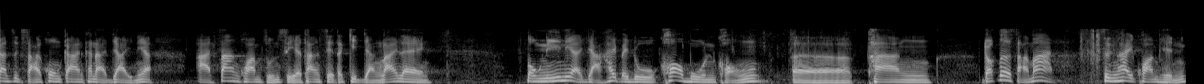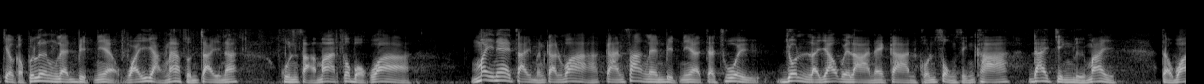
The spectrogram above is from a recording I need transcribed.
การศึกษาโครงการขนาดใหญ่เนี่ยอาจสร้างความสูญเสียทางเศรษฐกิจอย่างร้ายแรง ตรงนี้เนี่ยอยากให้ไปดูข้อมูลของออทางดรสามารถ ซึ่งให้ความเห็นเกี่ยวกับเรื่องแลนบิดเนี่ยไว้อย่างน่าสนใจนะคุณสามารถก็บอกว่าไม่แน่ใจเหมือนกันว่าการสร้างแลนบิดเนี่ยจะช่วยย่นระยะเวลาในการขนส่งสินค้าได้จริงหรือไม่ แต่ว่า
